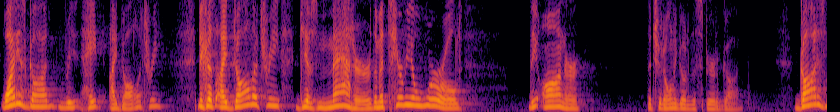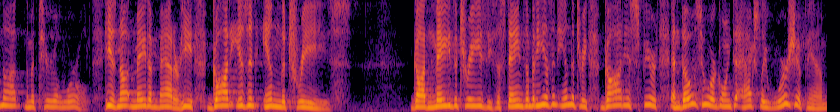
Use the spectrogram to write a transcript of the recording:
Why does God re- hate idolatry? Because idolatry gives matter, the material world, the honor that should only go to the Spirit of God. God is not the material world. He is not made of matter. He, God isn't in the trees. God made the trees, He sustains them, but He isn't in the tree. God is spirit. And those who are going to actually worship Him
